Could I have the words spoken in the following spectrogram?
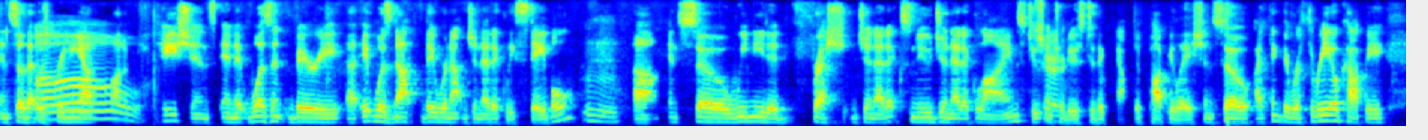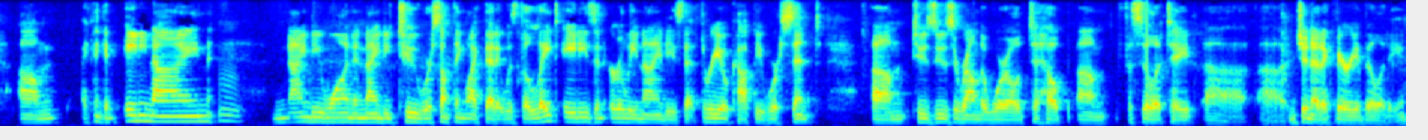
and so that was bringing out a lot Oh. of mutations, and it wasn't very. Uh, it was not. They were not genetically stable, Mm-hmm. um, and so we needed fresh genetics, new genetic lines to Sure. introduce to the captive population. So I think there were three okapi. Um, I think in '89. Mm. 91 and 92 or something like that. It was the late 80s and early 90s that 3 okapi were sent um, to zoos around the world to help um, facilitate uh, uh, genetic variability.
